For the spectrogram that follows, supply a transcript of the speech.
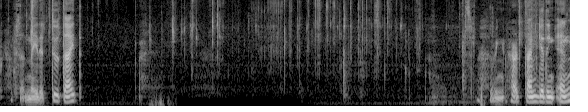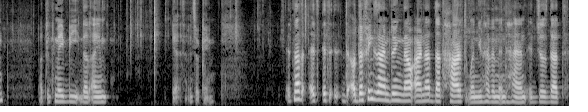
Perhaps I made it too tight. Having a hard time getting in but it may be that I am yes it's okay it's not it, it, the, the things that I'm doing now are not that hard when you have them in hand. It's just that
